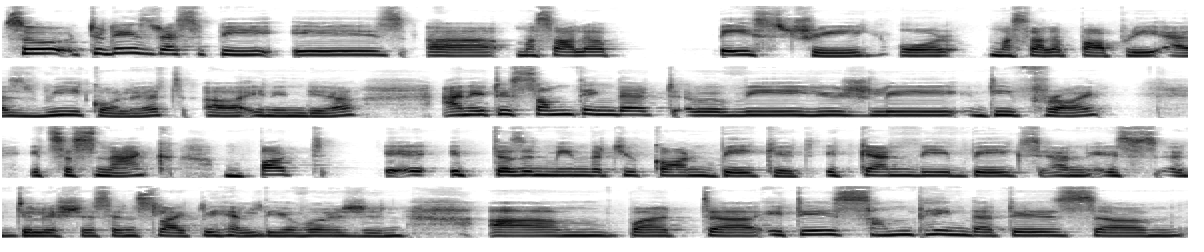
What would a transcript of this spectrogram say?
So today's recipe is uh, masala pastry or masala papri as we call it uh, in India. And it is something that uh, we usually deep fry. It's a snack, but it, doesn't mean that you can't bake it. It can be baked and it's a delicious and slightly healthier version. Um, but uh, it is something that is um,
